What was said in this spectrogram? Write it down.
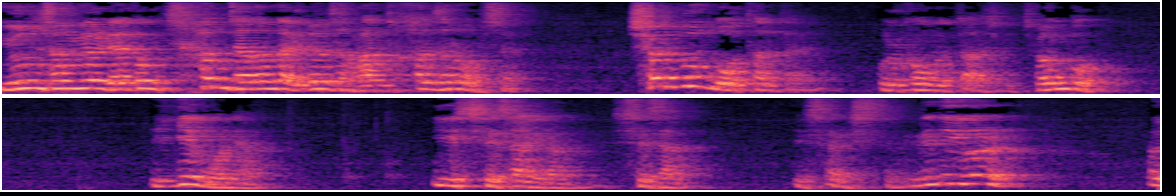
윤석열 대통령 참 잘한다. 이런 사람 한 사람 없어요. 전부 못한다. 옳고 따지고 전부. 이게 뭐냐? 이게 세상이란 세상. 이 세상 시스템. 근데 이걸 어,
